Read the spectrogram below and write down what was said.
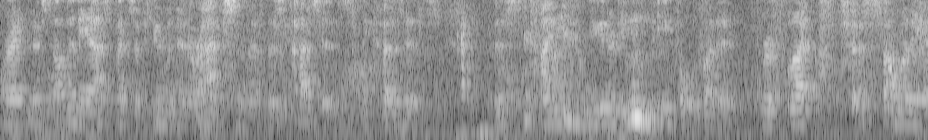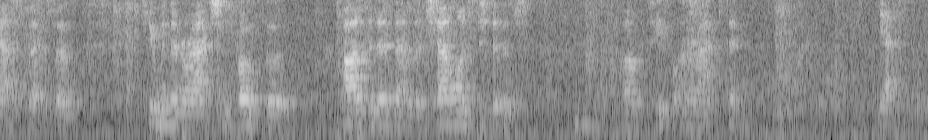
Right, there's so many aspects of human interaction that this touches because it's this tiny community of people, but it reflects just so many aspects of human interaction, both the positive and the challenges of people interacting. Yes.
